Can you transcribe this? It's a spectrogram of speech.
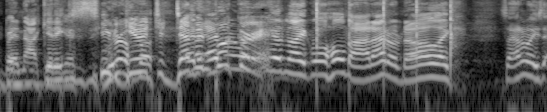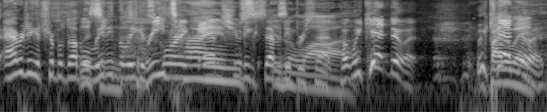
But and not getting getting it. zero. We give it to Devin And Booker. And like, well, hold on, I don't know, like. So I don't know. He's averaging a triple double, Listen, leading the league in three scoring and times shooting is a seventy percent. lot. But we can't do it. We By the can't do way, it.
